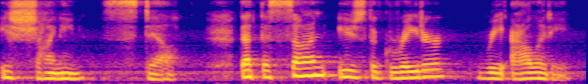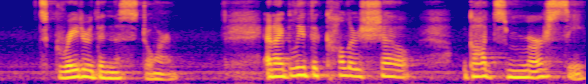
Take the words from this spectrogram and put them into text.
is shining still, that the sun is the greater reality. It's greater than the storm. And I believe the colors show God's mercy,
